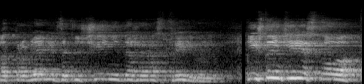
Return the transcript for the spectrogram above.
відправляли в заключение, даже расстреливали. И что интересного,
